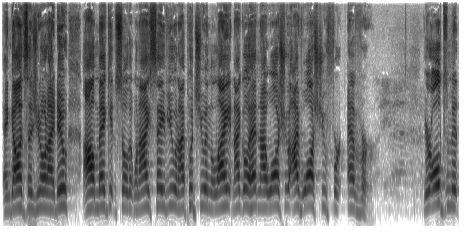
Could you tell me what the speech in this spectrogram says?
And God says, You know what I do? I'll make it so that when I save you and I put you in the light and I go ahead and I wash you, I've washed you forever. Amen. Your ultimate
